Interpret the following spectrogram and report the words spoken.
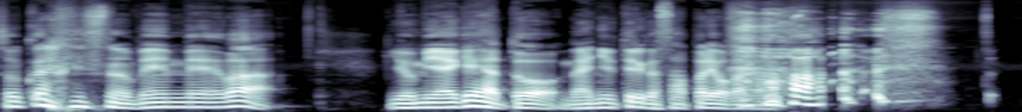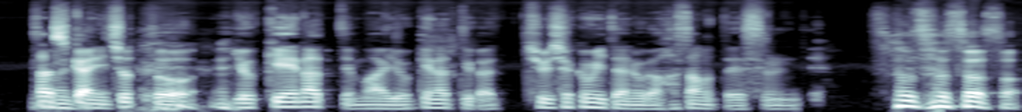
ソクラテスの弁明は、読み上げやと何言ってるかさっぱりわかんない。う。確かにちょっと余計なって、まあ余計なっていうか、注釈みたいのが挟まったりするんで。そうそうそうそう。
